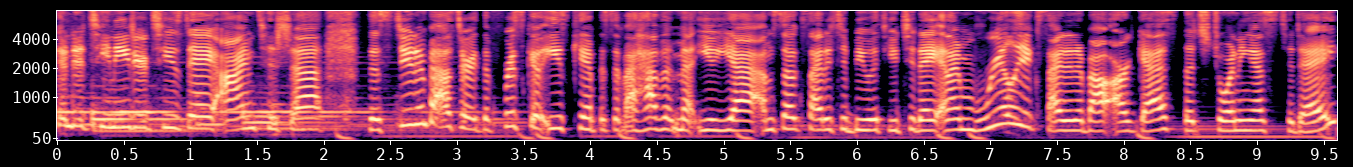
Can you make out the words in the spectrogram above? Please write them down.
welcome to Teenager Tuesday. I'm Tisha, the student pastor at the Frisco East Campus. If I haven't met you yet, I'm so excited to be with you today. And I'm really excited about our guest that's joining us today,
